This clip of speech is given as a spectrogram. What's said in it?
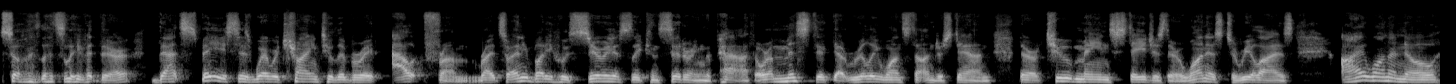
So let's leave it there. That space is where we're trying to liberate out from, right? So anybody who's seriously considering the path or a mystic that really wants to understand, there are two main stages there. One is to realize I want to know,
